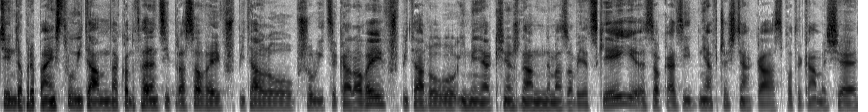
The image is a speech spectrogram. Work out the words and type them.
Dzień dobry Państwu. Witam na konferencji prasowej w szpitalu przy ulicy Karowej, w szpitalu imienia księżny Anny Mazowieckiej. Z okazji Dnia Wcześniaka spotykamy się,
